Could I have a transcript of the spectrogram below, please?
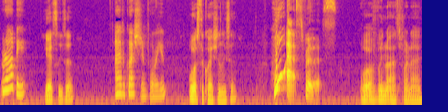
Robbie, Yes, Lisa. I have a question for you. What's the question, Lisa? Who asked for this? What have we not asked for now?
